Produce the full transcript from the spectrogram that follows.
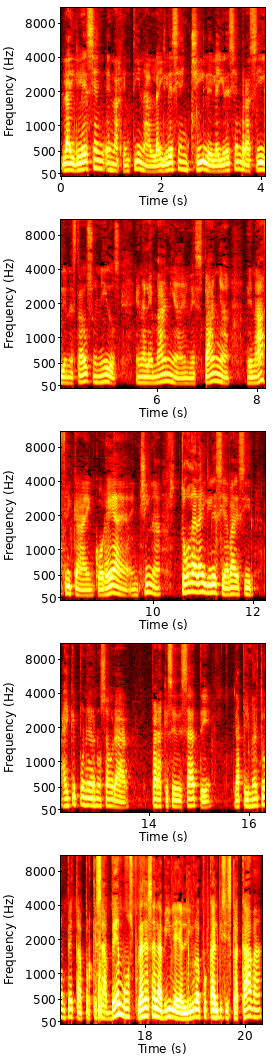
la iglesia en, Argentina, la iglesia en Chile, la iglesia en Brasil, en Estados Unidos, en Alemania, en España, en África, en Corea, en China, toda la iglesia va a decir, hay que ponernos a orar para que se desate la primer trompeta, porque sabemos, gracias a la Biblia y al libro de Apocalipsis, que acaba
